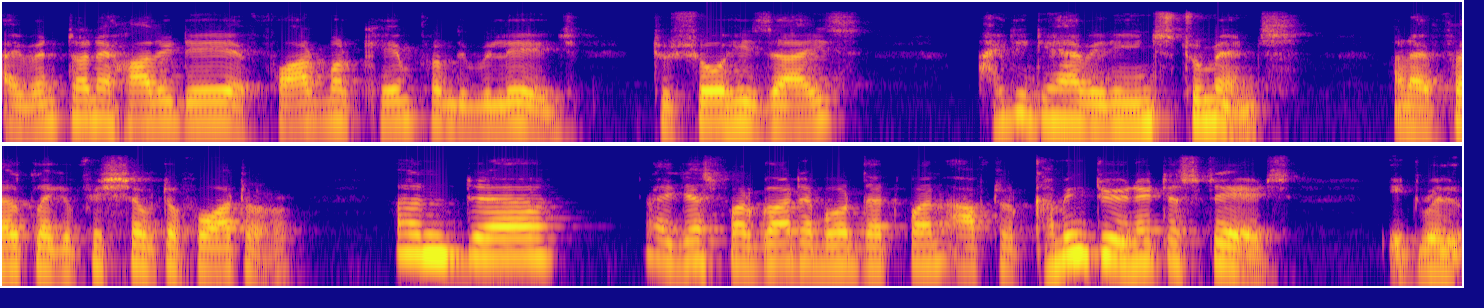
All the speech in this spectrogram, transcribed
I went on a holiday. A farmer came from the village to show his eyes. I didn't have any instruments, and I felt like a fish out of water. And uh, I just forgot about that one. After coming to United States, it will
